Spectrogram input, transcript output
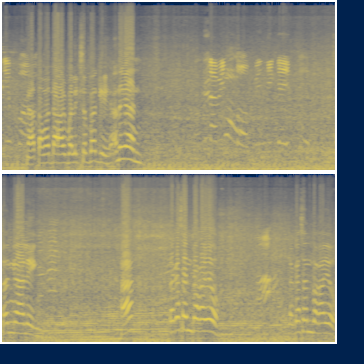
You po. Natamad na ako ibalik sa bag eh. Ano yan? Damit po, binigay po. Saan galing? Ha? Taga saan ba kayo? Ha? Taga saan ba kayo?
